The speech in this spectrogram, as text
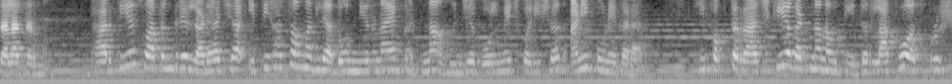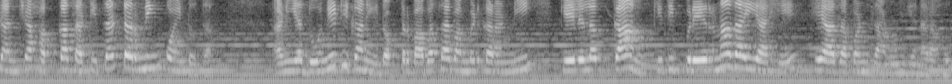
चला तर मग. भारतीय स्वातंत्र्य लढ्याच्या इतिहासामधल्या दोन निर्णायक घटना म्हणजे गोलमेज परिषद आणि पुणे करार. ही फक्त राजकीय घटना नव्हती तर लाखो अस्पृश्यांच्या हक्कासाठीचा टर्निंग पॉइंट होता. आणि या दोन्ही ठिकाणी डॉक्टर बाबासाहेब आंबेडकरांनी केलेलं काम किती प्रेरणादायी आहे हे आज आपण जाणून घेणार आहोत.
